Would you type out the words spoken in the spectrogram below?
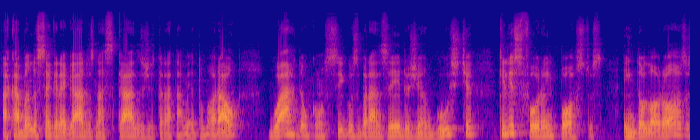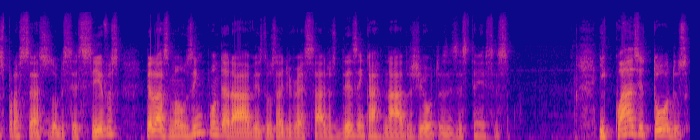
acabando segregados nas casas de tratamento moral, guardam consigo os braseiros de angústia que lhes foram impostos, em dolorosos processos obsessivos, pelas mãos imponderáveis dos adversários desencarnados de outras existências. E quase todos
